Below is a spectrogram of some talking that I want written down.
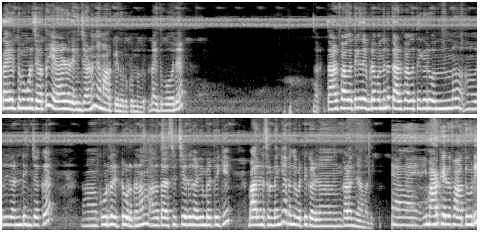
തയ്യൽ തുമ്പും കൂടി ചേർത്ത് ഏഴര ഇഞ്ചാണ് ഞാൻ മാർക്ക് ചെയ്ത് കൊടുക്കുന്നത്. ഇതാ ഇതുപോലെ. താഴ്ഭാഗത്തേക്ക് ഇവിടെ വന്നിട്ട് താഴ്ഭാഗത്തേക്ക് ഒരു ഒന്ന് ഒരു രണ്ട് ഇഞ്ചൊക്കെ കൂടുതൽ ഇട്ട് കൊടുക്കണം. അത് സ്റ്റിച്ച് ചെയ്ത് കഴിയുമ്പോഴത്തേക്ക് ബാലൻസ് ഉണ്ടെങ്കിൽ അതങ്ങ് വെട്ടി കളഞ്ഞാൽ മതി. ഈ മാർക്ക് ചെയ്ത ഭാഗത്തുകൂടി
